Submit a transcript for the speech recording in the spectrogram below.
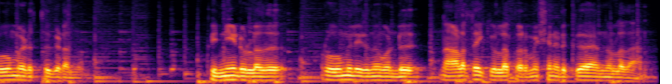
റൂം എടുത്ത് കിടന്നു. പിന്നീടുള്ളത് റൂമിലിരുന്നു കൊണ്ട് നാളത്തേക്കുള്ള പെർമിഷൻ എടുക്കുക എന്നുള്ളതാണ്.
